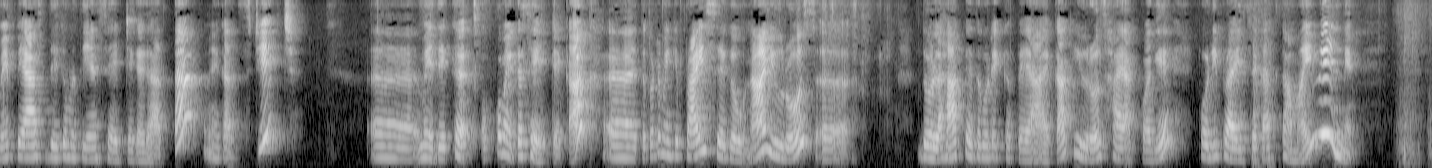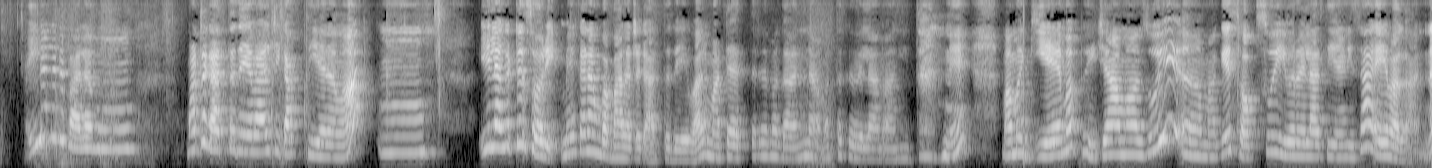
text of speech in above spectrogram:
මේ ප්යාස් දෙකම තියෙන සෙට් එක ගත්තා. මේකත් ස්ටිච් මේ දෙක ඔක්කොම එක සෙට් එකක්. එතකොට මේක ප්‍රයිස් එක වුණා යුරෝස් දොළහක්. එතකොට එක පෙයා එකක් යුරෝස් හයක් වගේ පොඩි ප්‍රයිස් එකක් තමයි වෙන්නේ. ඊළඟට බලමු. මට ගත්ත දේවල් ටිකක් තියෙනවා. ඊළඟට සොරි මේකනම් බබාලට ගත්ත දේවල්. මට ඇත්තරම ගන්න අමතක වෙලා මං හිතන්නේ. මම ගියම පිජාමාසුයි මගේ සොක්සු ඉවරලා තියෙන නිසා ඒව ගන්න.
